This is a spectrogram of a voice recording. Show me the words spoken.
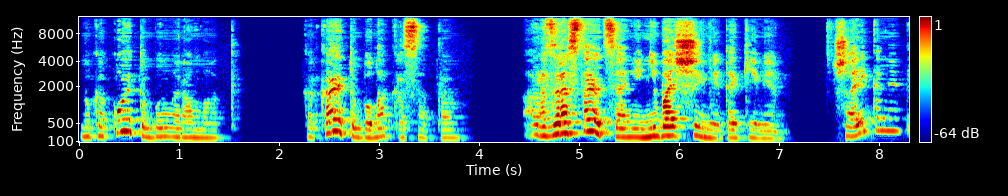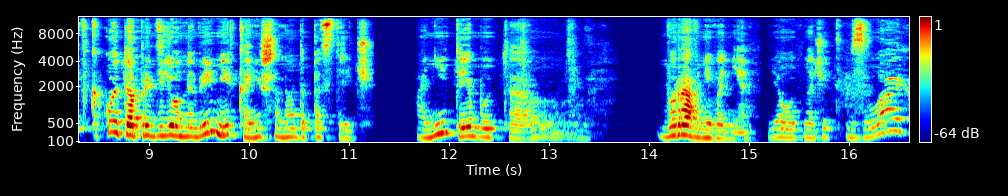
Но какой это был аромат. Какая это была красота. Разрастаются они небольшими такими шайками. В какое-то определенное время их, конечно, надо подстричь. Они требуют э, выравнивания. Я вот, значит, взяла их,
